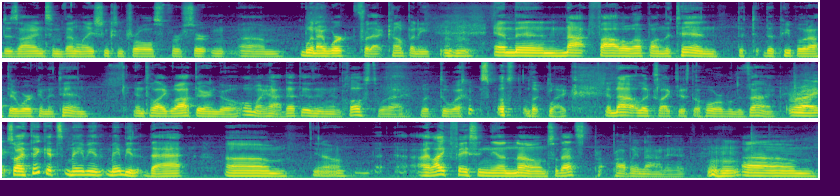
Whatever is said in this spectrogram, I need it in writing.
design some ventilation controls for certain um, when I worked for that company, Mm-hmm. and then not follow up on the tin, the, the people that are out there working the tin, until I go out there and go, oh my God, that isn't even close to what I what, to what it was supposed to look like, and now it looks like just a horrible design. Right. So I think it's maybe maybe that. Um, you know, I like facing the unknown, so that's pr- probably not it. mm-hmm. Um,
